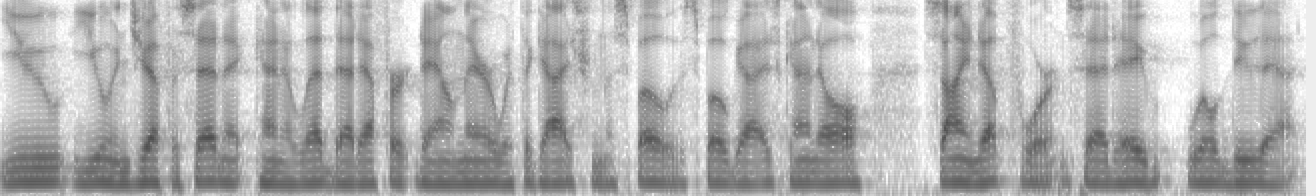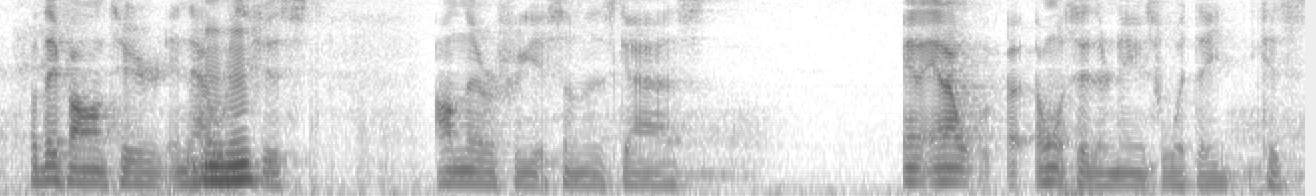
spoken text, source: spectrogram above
you you and Jeff Asednik kind of led that effort down there with the guys from the SPO. The SPO guys kind of all signed up for it and said, "Hey, we'll do that." But they volunteered, and that Mm-hmm. was just. I'll never forget some of those guys. And and I, I won't say their names for what they because.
